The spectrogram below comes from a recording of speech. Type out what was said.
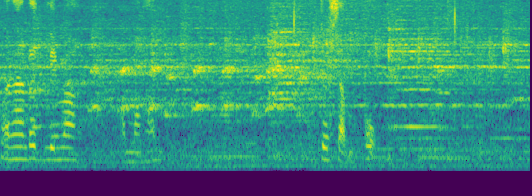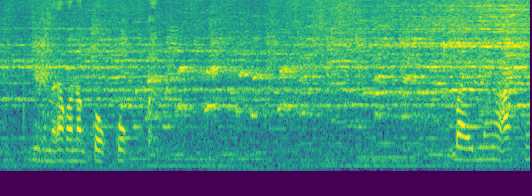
One lima. Kamahal. Ito, sampu. Hindi naman ako nagkukuk. Bayad na nga ako.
